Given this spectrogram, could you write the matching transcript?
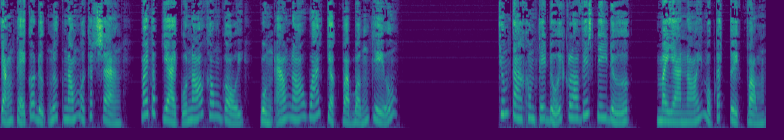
Chẳng thể có được nước nóng ở khách sạn, mái tóc dài của nó không gội, quần áo nó quá chật và bẩn thỉu. Chúng ta không thể đuổi Clovis đi được, Maya nói một cách tuyệt vọng.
